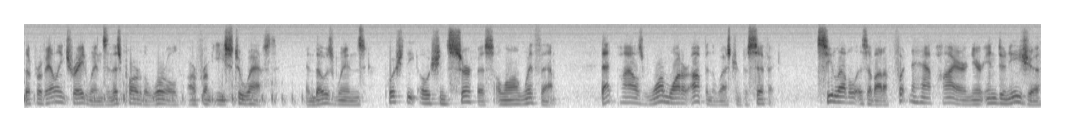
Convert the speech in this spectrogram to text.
The prevailing trade winds in this part of the world are from east to west, and those winds push the ocean's surface along with them. That piles warm water up in the western Pacific. Sea level is about a foot and a half higher near Indonesia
